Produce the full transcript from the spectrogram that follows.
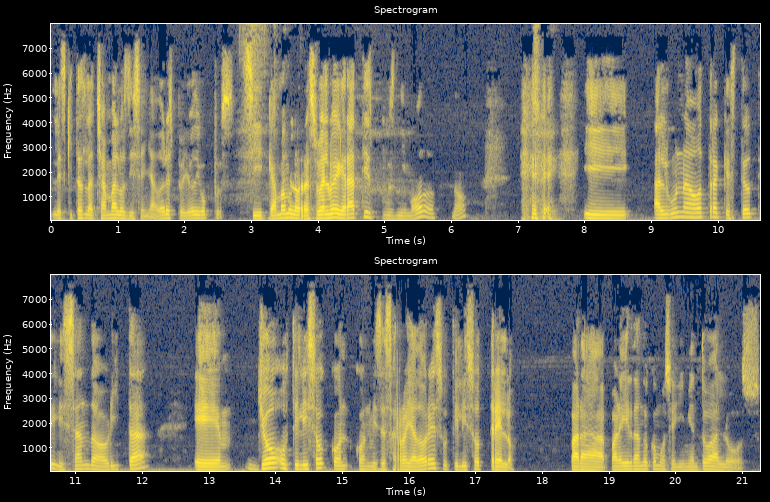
les quitas la chamba a los diseñadores, pero yo digo, pues si Canva me lo resuelve gratis, pues ni modo, ¿no? y alguna otra que esté utilizando ahorita. Eh, yo utilizo con, mis desarrolladores, utilizo Trello para, para, ir dando como seguimiento a los,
